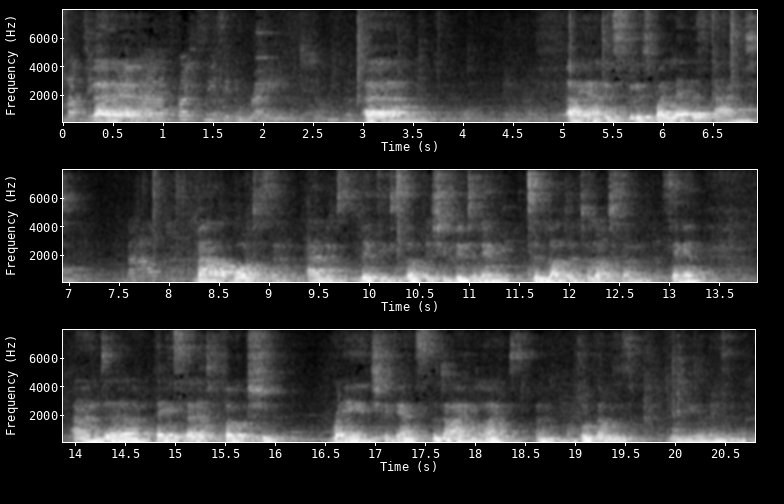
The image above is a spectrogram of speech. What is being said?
Something uh, uh, folk music and rage. Um, oh yeah, it's, it's by Les and Mal Waterson, and Lyndsey just loved it. She flew to, Lin- to London to watch them sing it, and uh, they said folk should rage against the dying light, and I thought that was really amazing.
